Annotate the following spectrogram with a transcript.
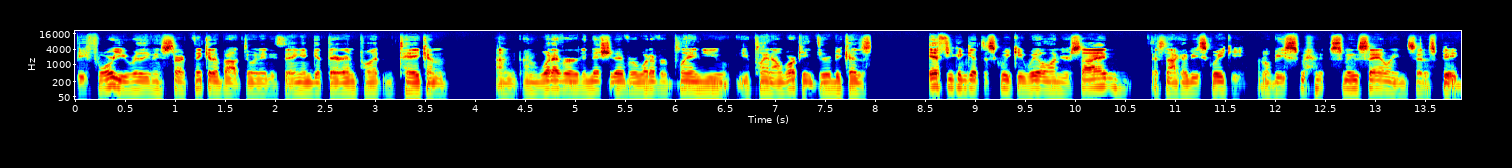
before you really even start thinking about doing anything and get their input and take on, on, on whatever initiative or whatever plan you, you plan on working through. Because if you can get the squeaky wheel on your side, it's not going to be squeaky. It'll be sm- smooth sailing, so to speak.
